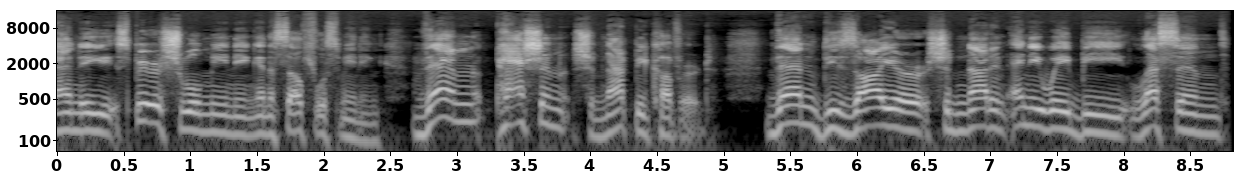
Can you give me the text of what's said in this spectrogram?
and a spiritual meaning and a selfless meaning. Then passion should not be covered. Then desire should not in any way be lessened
